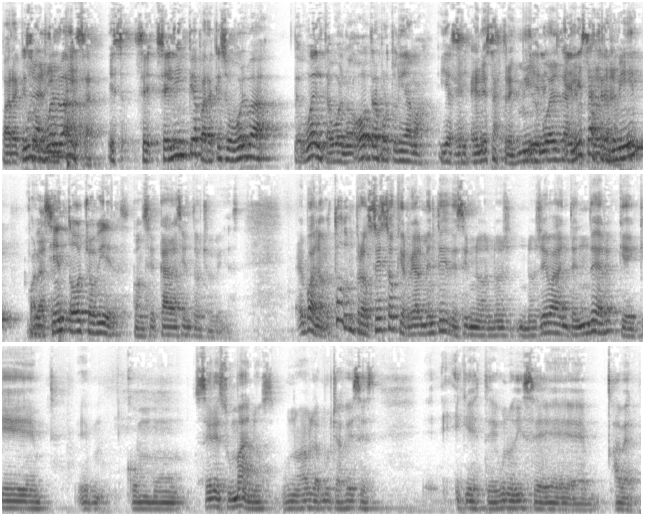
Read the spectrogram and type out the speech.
Para que eso vuelva. es- se, se limpia para que eso vuelva de vuelta. Bueno, otra oportunidad más. Y así. En, en esas 3.000 Y en, vueltas. en esas nosotros 3.000, con las 108 vidas. con cada 108 vidas. Eh, Bueno, es todo un proceso que realmente es decir, no- nos, lleva a entender que, que, eh, como seres humanos, uno habla muchas veces eh, que este, uno dice, a ver,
